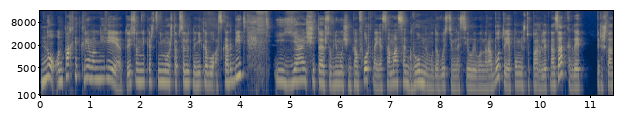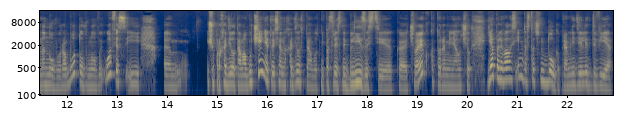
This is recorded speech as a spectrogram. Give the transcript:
но он пахнет кремом Невея, то есть он, мне кажется, не может абсолютно никого оскорбить, и я считаю, что в нем очень комфортно, я сама с огромным удовольствием носила его на работу, я помню, что пару лет назад, когда я перешла на новую работу, в новый офис, и эм, еще проходила там обучение, то есть я находилась прям вот в непосредственной близости к человеку, который меня учил. Я поливалась им достаточно долго, прям недели две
